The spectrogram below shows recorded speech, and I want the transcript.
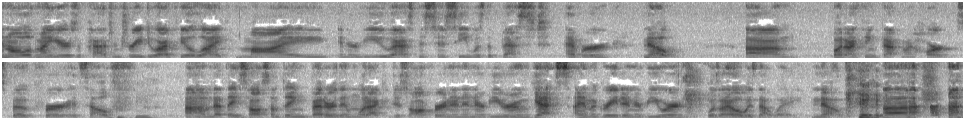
in all of my years of pageantry, do I feel like my interview as Miss Tennessee was the best ever? No. Um, but I think that my heart spoke for itself. Mm-hmm. Um, that they saw something better than what I could just offer in an interview room. Yes, I am a great interviewer. Was I always that way? No. uh,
